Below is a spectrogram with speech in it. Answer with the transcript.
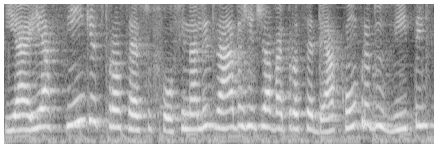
E aí, assim que esse processo for finalizado, a gente já vai proceder à compra dos itens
